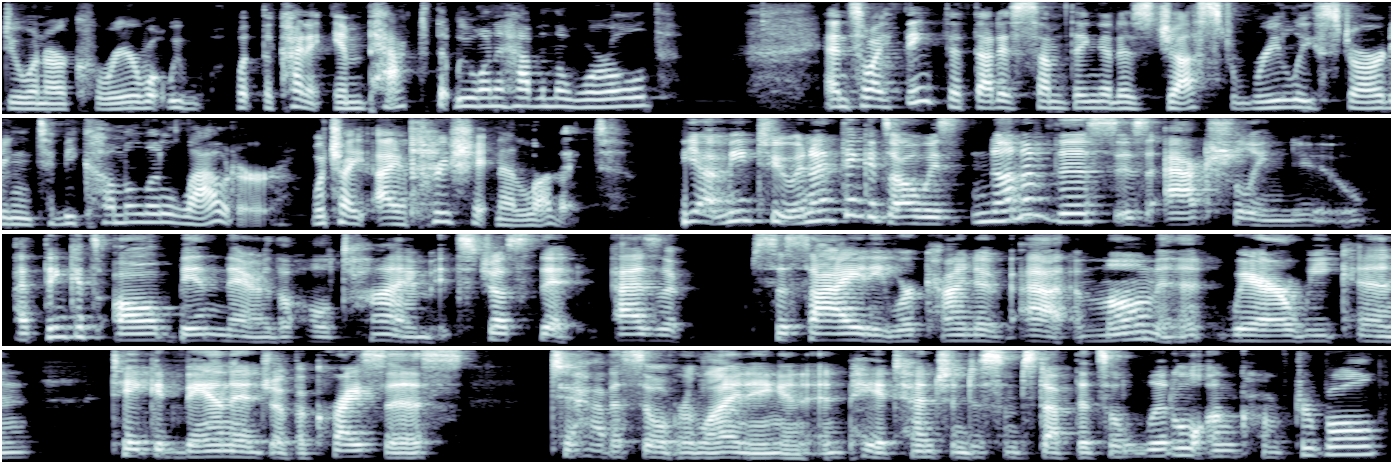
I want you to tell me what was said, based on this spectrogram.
do in our career what we what the kind of impact that we want to have in the world and so I think that that is something that is just really starting to become a little louder, which I, I appreciate and I love it. Yeah, me too. And I think it's always, none of this is actually new. I think it's all been there the whole time. It's just that as a society, we're kind of at a moment where we can take advantage of a crisis to have a silver lining and, and pay attention to some stuff that's a little uncomfortable.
